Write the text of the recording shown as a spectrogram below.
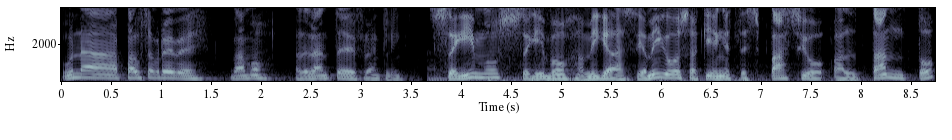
Una pausa breve. Vamos, adelante, Franklin. Seguimos, seguimos, amigas y amigos, aquí en este espacio al tanto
